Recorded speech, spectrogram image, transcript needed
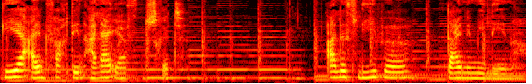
gehe einfach den allerersten Schritt. Alles Liebe, deine Milena.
